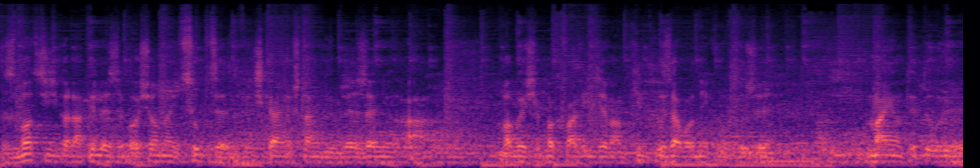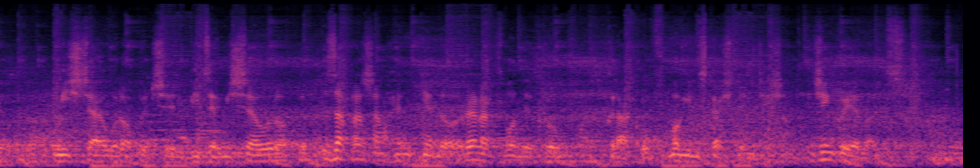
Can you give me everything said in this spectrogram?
wzmocnić go na tyle, żeby osiągnąć sukces w wyciskaniu sztangi w leżeniu, a mogę się pochwalić, że mam kilku zawodników, którzy mają tytuły mistrza Europy czy wicemistrza Europy. Zapraszam chętnie do Relaks Wody Klub Kraków, Mogilska 70. Dziękuję bardzo.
